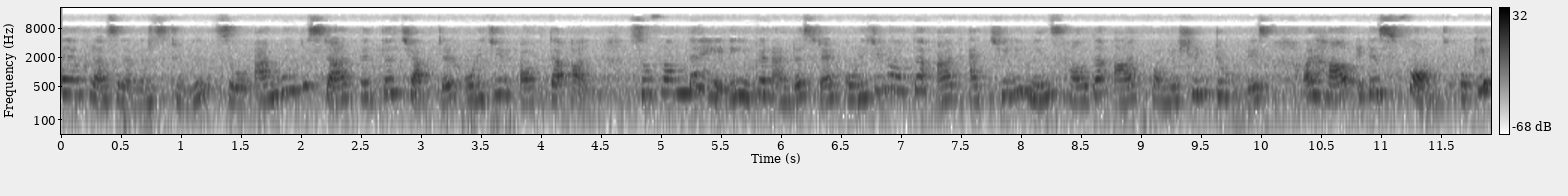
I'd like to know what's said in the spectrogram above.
Hello class 11 students. So I'm going to start with the chapter origin of the earth. So from the heading you can understand origin of the earth actually means how the earth formation took place or how it is formed. Okay.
